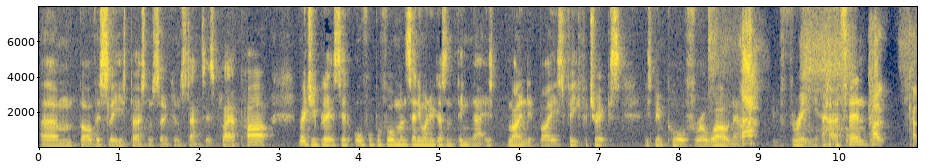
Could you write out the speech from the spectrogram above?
Um, but obviously, his personal circumstances play a part. Reggie Blitz said, awful performance. Anyone who doesn't think that is blinded by his FIFA tricks. He's been poor for a while now. 3 out of 10. Co- co-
